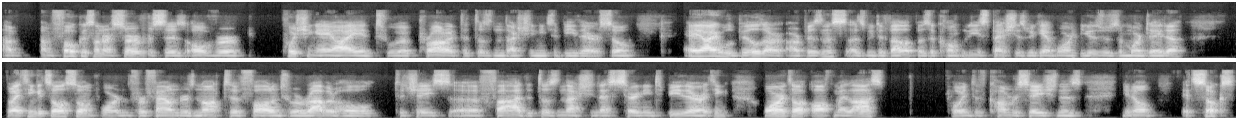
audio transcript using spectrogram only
and, focus on our services over pushing AI into a product that doesn't actually need to be there. So AI will build our, our business as we develop as a company, especially as we get more users and more data. But I think it's also important for founders not to fall into a rabbit hole to chase a fad that doesn't actually necessarily need to be there. I think Warren off my last point of conversation is, you know, it sucks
